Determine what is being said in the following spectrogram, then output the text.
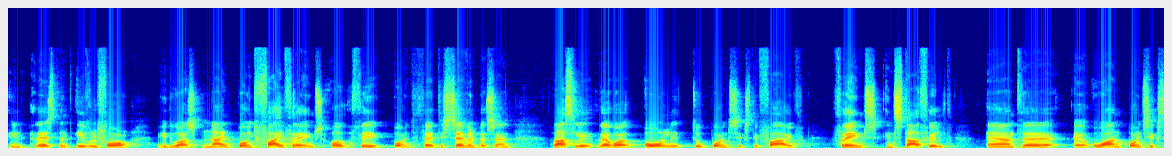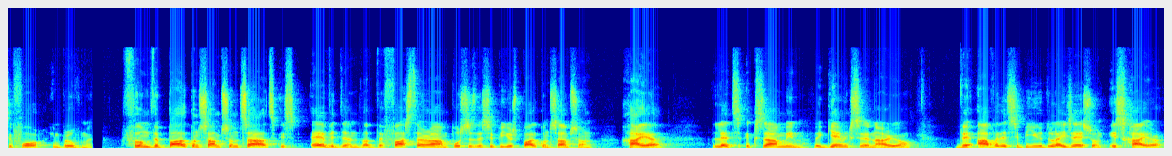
In Resident Evil 4, it was 9.5 frames or 3.37%. Lastly, there were only 2.65 frames in Starfield and uh, a 1.64 improvement. From the power consumption charts, it's evident that the faster RAM pushes the CPU's power consumption higher. Let's examine the gaming scenario. The average CPU utilization is higher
